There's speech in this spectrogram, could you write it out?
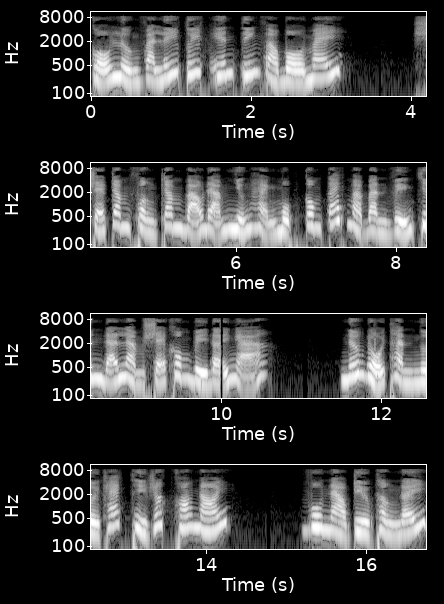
Cổ lượng và Lý Tuyết Yến tiến vào bộ máy. Sẽ trăm phần trăm bảo đảm những hạng mục công tác mà Bành Viễn Chinh đã làm sẽ không bị đẩy ngã. Nếu đổi thành người khác thì rất khó nói. Vua nào triều thần nấy.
